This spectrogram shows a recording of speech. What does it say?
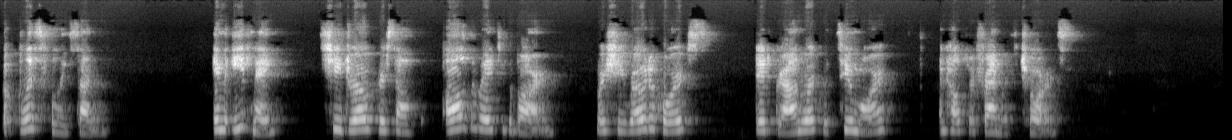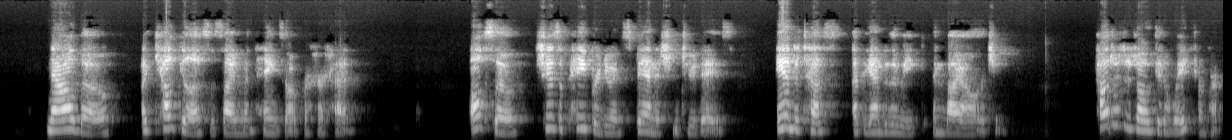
but blissfully sunny. In the evening, she drove herself all the way to the barn, where she rode a horse, did groundwork with two more, and helped her friend with chores. Now, though, a calculus assignment hangs over her head. Also, she has a paper due in Spanish in two days, and a test at the end of the week in biology. How did it all get away from her?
